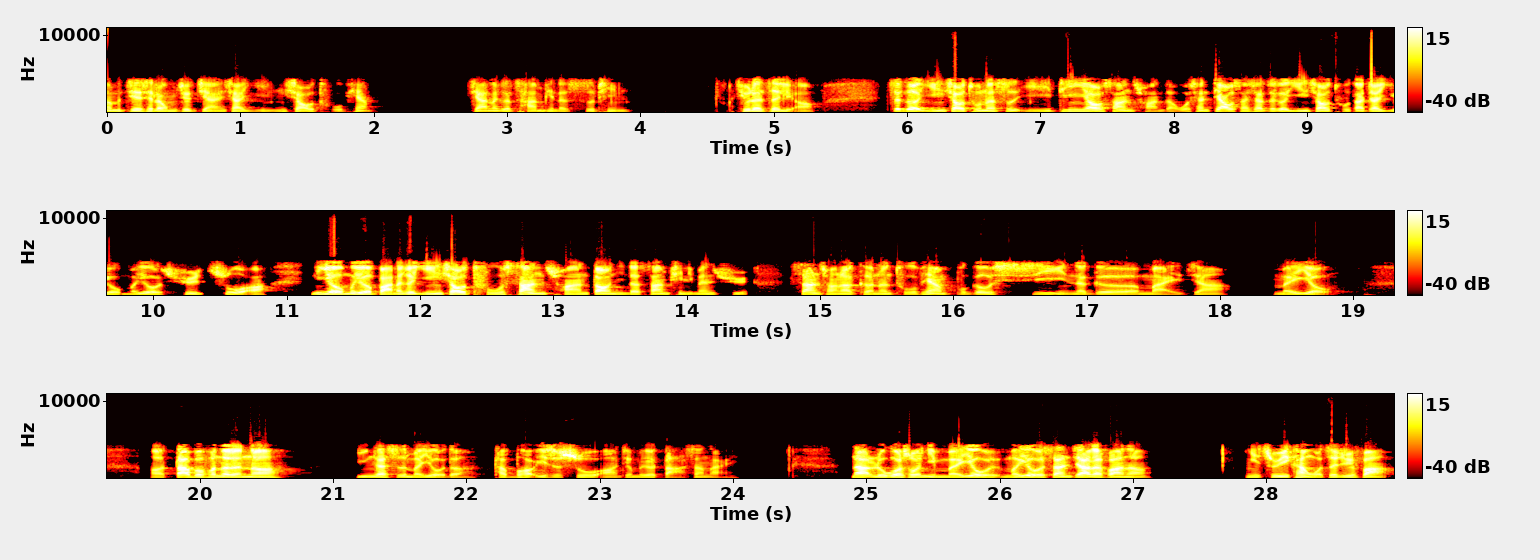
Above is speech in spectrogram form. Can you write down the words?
那么接下来我们就讲一下营销图片加那个产品的视频，就在这里啊。这个营销图呢是一定要上传的。我先调查一下这个营销图大家有没有去做啊？你有没有把那个营销图上传到你的商品里面去？上传了可能图片不够吸引那个买家，没有啊？大部分的人呢应该是没有的，他不好意思说啊就没有打上来。那如果说你没有没有上架的话呢，你注意看我这句话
